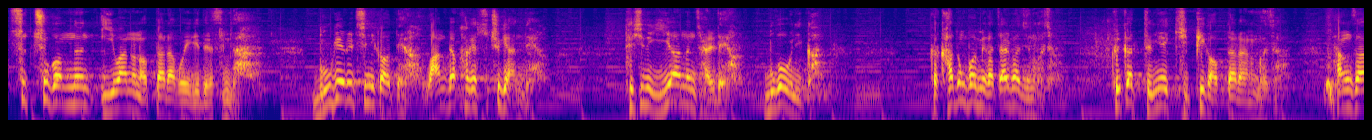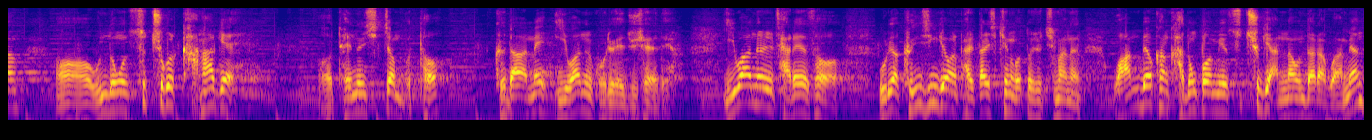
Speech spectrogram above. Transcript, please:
수축 없는 이완은 없다라고 얘기 드렸습니다. 무게를 치니까 어때요? 완벽하게 수축이 안 돼요. 대신에 이완은 잘 돼요. 무거우니까. 그러니까 가동 범위가 짧아지는 거죠. 그러니까 등에 깊이가 없다라는 거죠. 항상 어, 운동은 수축을 강하게 어, 되는 시점부터 그 다음에 이완을 고려해 주셔야 돼요. 이완을 잘해서 우리가 근신경을 발달시키는 것도 좋지만은 완벽한 가동 범위의 수축이 안 나온다라고 하면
